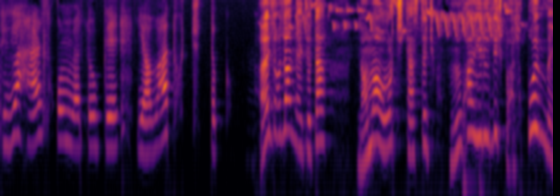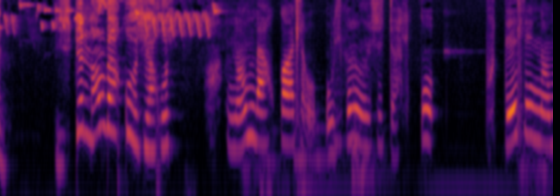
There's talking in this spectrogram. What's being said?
тэгээ хайрлахгүй болоогээ яваад өчтдөг. Ойлголоо найзуудаа. Номоо урж тасдаж муухай хэрэглэж болохгүй юм байна. Ихтэй ном байхгүй бол яах вэ? Ном байхгүй бол үлгэр уншиж болохгүй. Бүтээлийн ном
